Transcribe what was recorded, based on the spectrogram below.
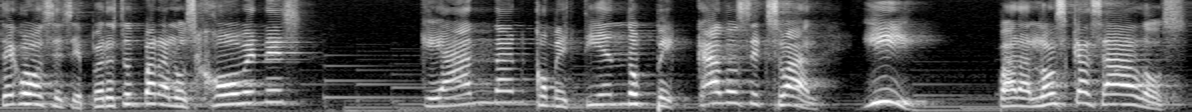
Te gócese, pero esto es para los jóvenes que andan cometiendo pecado sexual y para los casados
